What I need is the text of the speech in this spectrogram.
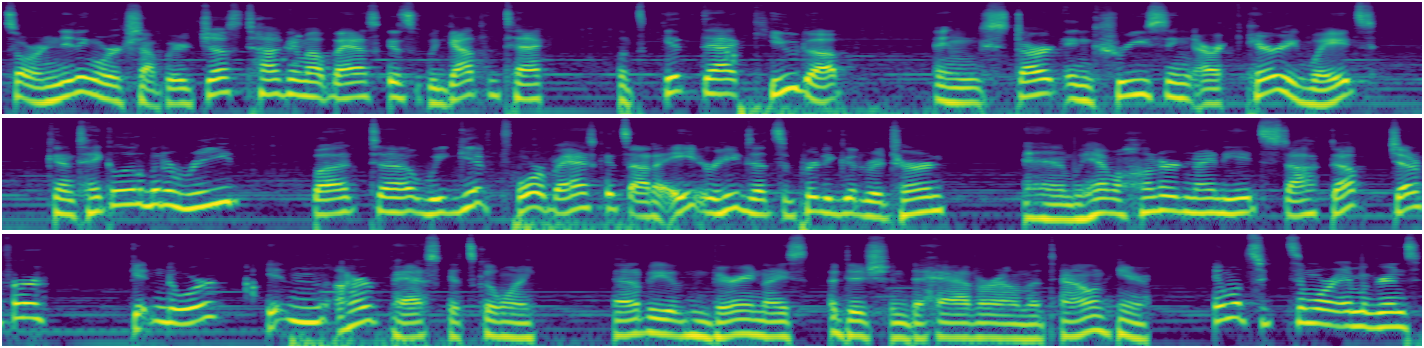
So our knitting workshop, we were just talking about baskets. We got the tech. Let's get that queued up and start increasing our carry weights. It's gonna take a little bit of reed, but uh, we get four baskets out of eight reeds. That's a pretty good return. And we have 198 stocked up. Jennifer, getting to work, getting our baskets going. That'll be a very nice addition to have around the town here. And once we get some more immigrants,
